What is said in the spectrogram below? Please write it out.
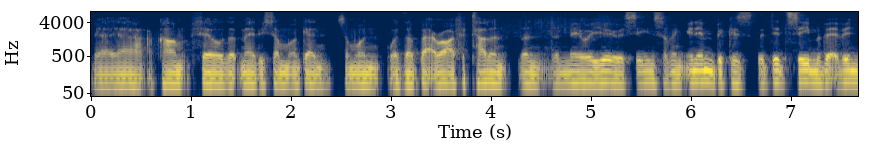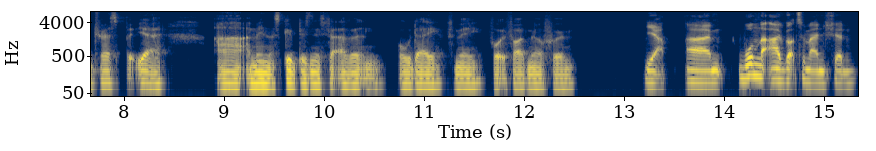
Yeah, yeah. I can't feel that maybe someone again, someone with a better eye for talent than than me or you has seen something in him because there did seem a bit of interest. But yeah, uh, I mean that's good business for Everton all day for me. Forty five mil for him. Yeah. Um, one that I've got to mention,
